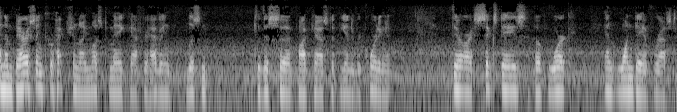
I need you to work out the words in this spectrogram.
An embarrassing correction I must make after having listened to this uh, podcast at the end of recording it. There are six days of work and one day of rest.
